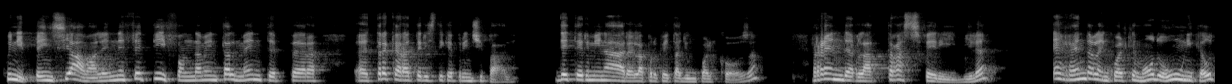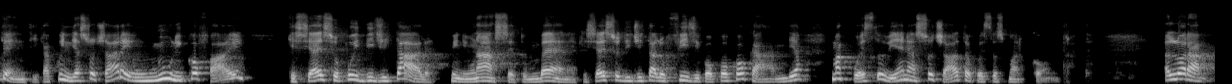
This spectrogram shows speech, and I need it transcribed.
Quindi pensiamo all'NFT fondamentalmente per eh, tre caratteristiche principali. Determinare la proprietà di un qualcosa, renderla trasferibile e renderla in qualche modo unica, autentica, quindi associare un unico file che sia esso poi digitale, quindi un asset, un bene, che sia esso digitale o fisico poco cambia, ma questo viene associato a questo smart contract. Allora,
